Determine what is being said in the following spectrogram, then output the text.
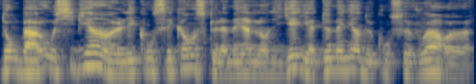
Donc, bah, aussi bien euh, les conséquences que la manière de l'endiguer, il y a deux manières de concevoir euh,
